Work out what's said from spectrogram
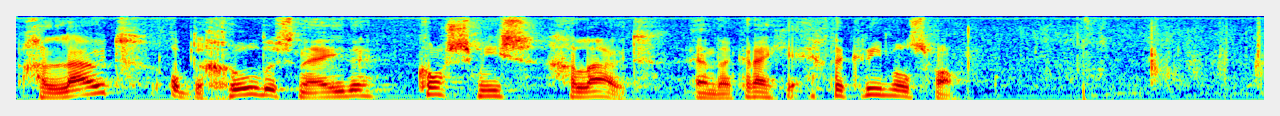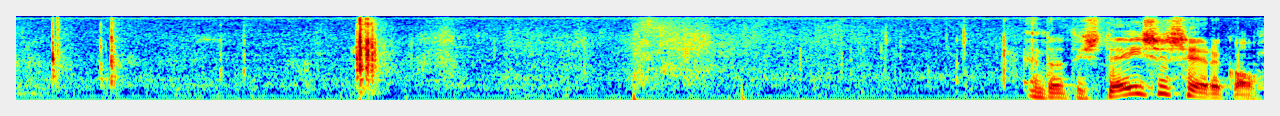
geluid op de gulden snede, kosmisch geluid. En daar krijg je echt de kriebels van. En dat is deze cirkel.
